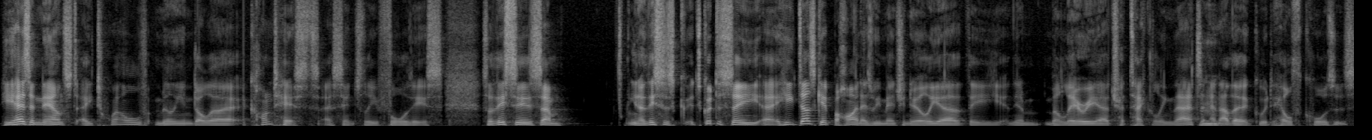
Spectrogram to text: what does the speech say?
He has announced a twelve million dollar contest essentially for this. So this is. Um, you know, this is it's good to see. Uh, he does get behind, as we mentioned earlier, the you know, malaria, tra- tackling that, and other good health causes.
